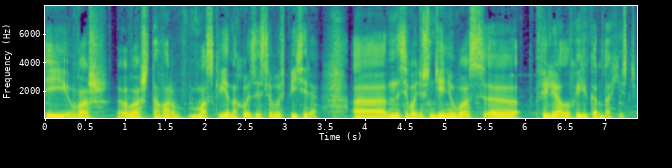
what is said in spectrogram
и ваш, ваш товар в Москве находится, если вы в Питере. А на сегодняшний день у вас э, филиалы в каких городах есть?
